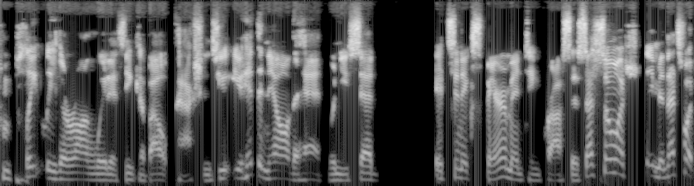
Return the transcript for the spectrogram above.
completely the wrong way to think about passions. You, you hit the nail on the head when you said it's an experimenting process. That's so much, I mean, that's what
